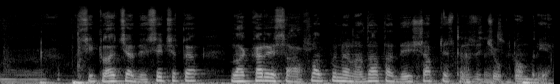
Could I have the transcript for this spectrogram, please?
uh, situația de secetă la care s-a aflat până la data de 17 octombrie.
